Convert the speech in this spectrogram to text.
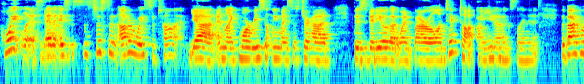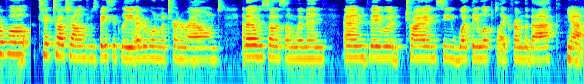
pointless and it's, it's just an utter waste of time. Yeah, and like more recently, my sister had this video that went viral on TikTok. Oh, you yeah. can explain it. The back profile TikTok challenge was basically everyone would turn around, and I only saw this on women, and they would try and see what they looked like from the back. Yeah,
